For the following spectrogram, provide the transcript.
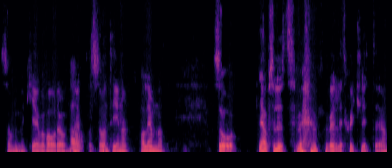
som Kiev har då, ja. Sorrentino har lämnat. Så ja, absolut väldigt skickligt eh,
